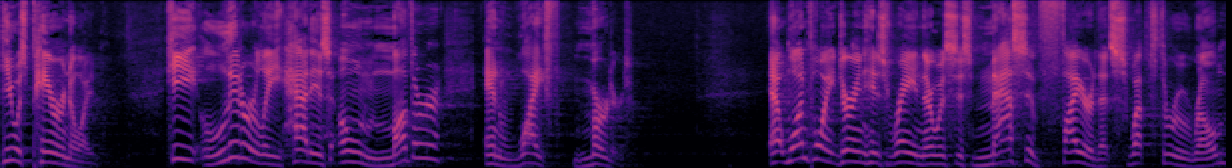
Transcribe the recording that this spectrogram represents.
he was paranoid. He literally had his own mother and wife murdered. At one point during his reign, there was this massive fire that swept through Rome,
